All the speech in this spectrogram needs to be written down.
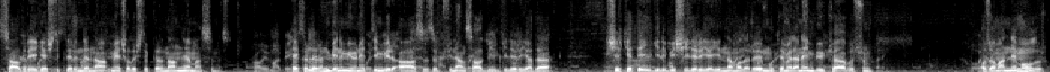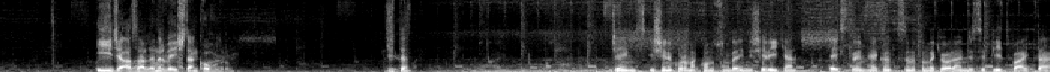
saldırıya geçtiklerinde ne yapmaya çalıştıklarını anlayamazsınız. Hackerların benim yönettiğim bir ağa sızıp finansal bilgileri ya da şirketle ilgili bir şeyleri yayınlamaları muhtemelen en büyük kabusum. O zaman ne mi olur? İyice azarlanır ve işten kovulurum. Cidden. James işini korumak konusunda endişeliyken Extreme Hacking sınıfındaki öğrencisi Pete White da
